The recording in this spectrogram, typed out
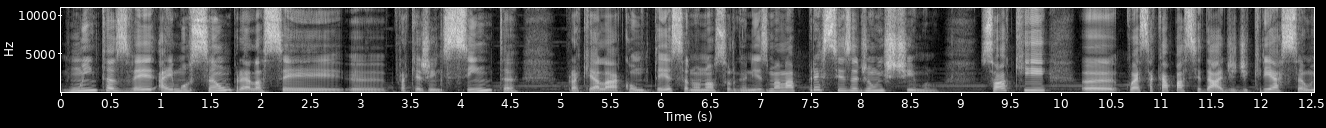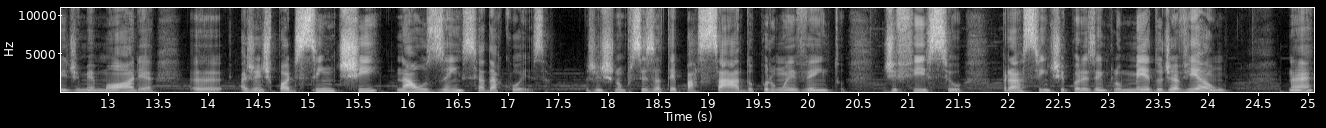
muitas vezes a emoção para ela ser, uh, para que a gente sinta, para que ela aconteça no nosso organismo, ela precisa de um estímulo. Só que uh, com essa capacidade de criação e de memória, uh, a gente pode sentir na ausência da coisa. A gente não precisa ter passado por um evento difícil para sentir, por exemplo, medo de avião né?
